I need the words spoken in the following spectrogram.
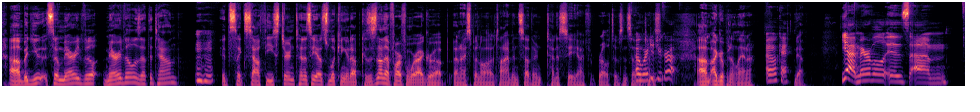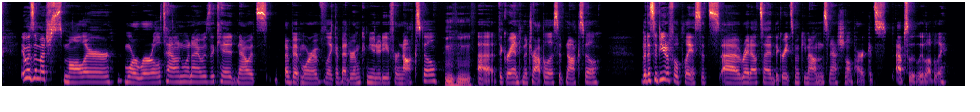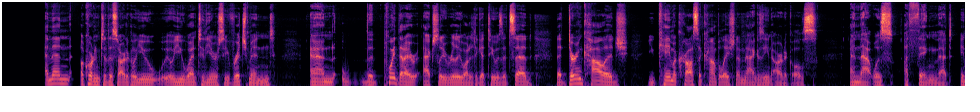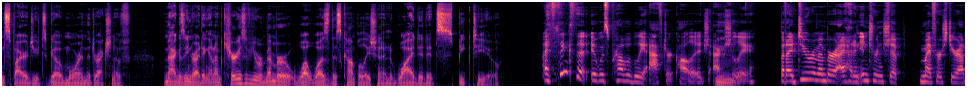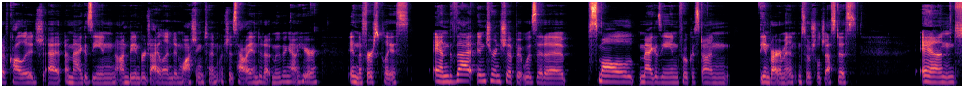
uh, but you so Maryville, Maryville is that the town? Mm-hmm. It's like southeastern Tennessee. I was looking it up because it's not that far from where I grew up, and I spent a lot of time in southern Tennessee. I have relatives in southern. Oh, where Tennessee. did you grow up? Um, I grew up in Atlanta. Oh, okay. Yeah. Yeah, Maryville is um, it was a much smaller, more rural town when I was a kid. Now it's a bit more of like a bedroom community for Knoxville, mm-hmm. uh, the grand metropolis of Knoxville. But it's a beautiful place. It's uh, right outside the Great Smoky Mountains National Park. It's absolutely lovely. And then, according to this article, you you went to the University of Richmond, and the point that I actually really wanted to get to is it said that during college you came across a compilation of magazine articles and that was a thing that inspired you to go more in the direction of magazine writing. And I'm curious if you remember what was this compilation and why did it speak to you? I think that it was probably after college, hmm. actually. Mm. But I do remember I had an internship my first year out of college at a magazine on Bainbridge Island in Washington, which is how I ended up moving out here in the first place. And that internship, it was at a small magazine focused on the environment and social justice. And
